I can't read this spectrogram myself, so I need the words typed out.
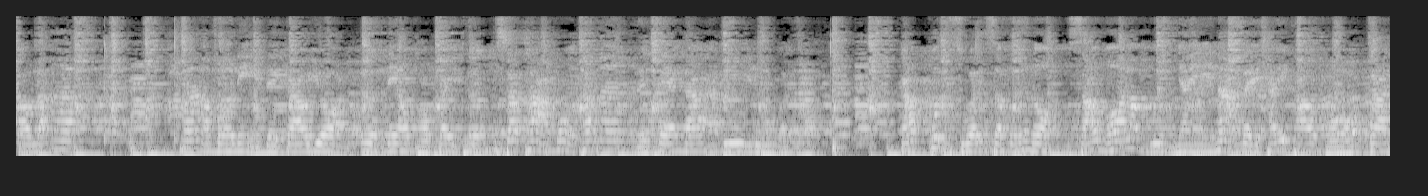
เอาละมาเบอร์นี่ได้ก้าวยอดเออแนวเข้าไปถึงสถาโมทนาได้แต่งดาดีด้วย กับคนสวยเสมอน้องสาวหมอลำรุ่นใหญ่หน้าได้ไขข่าวขอการ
